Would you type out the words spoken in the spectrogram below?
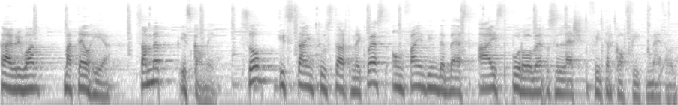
Hi everyone, Matteo here. Summer is coming. So it's time to start my quest on finding the best iced pour over slash filter coffee method.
